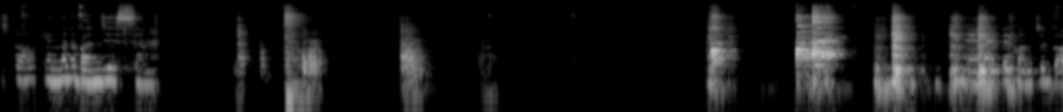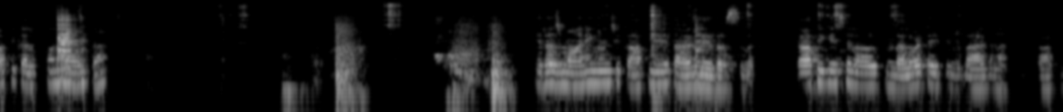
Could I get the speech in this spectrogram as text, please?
స్టవ్ కిందనే బంద్ చేస్తాను. నేనైతే కొంచెం కాఫీ కలుపుకొని తాగుతా. ఈరోజు మార్నింగ్ నుంచి కాఫీ తాగలేదు అసలు. కాఫీ కేసే లాగుతుంది అలవాటు అయిపోయింది బాగా నాకు కాఫీ.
